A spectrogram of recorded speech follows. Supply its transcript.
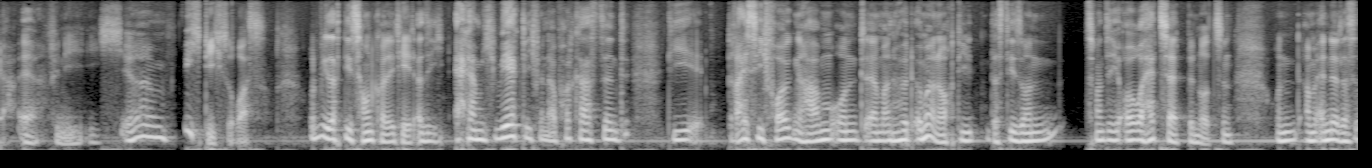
Ja, äh, finde ich äh, wichtig, sowas. Und wie gesagt, die Soundqualität. Also ich ärgere mich wirklich, wenn da Podcasts sind, die 30 Folgen haben und äh, man hört immer noch, die, dass die so ein 20 Euro Headset benutzen und am Ende das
